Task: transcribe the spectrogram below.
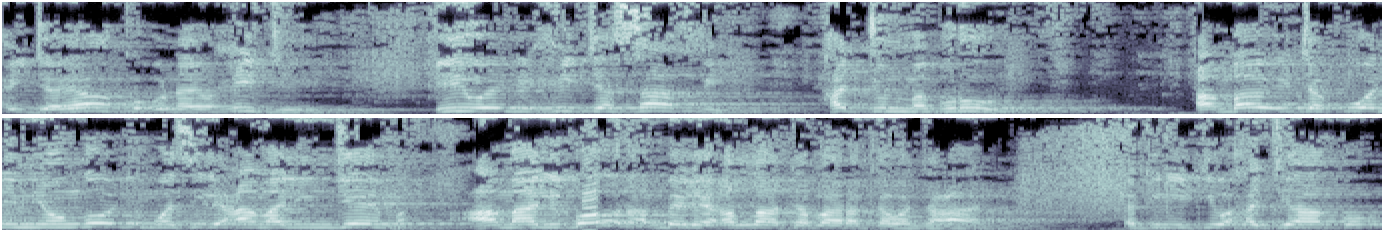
hija yako unayohiji iwe ni hija safi hajjun mabrur ambayo itakuwa ni miongoni mwa zile amali njema amali bora mbele ya Allah tabaraka wa taala. Lakini ikiwa haji yako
